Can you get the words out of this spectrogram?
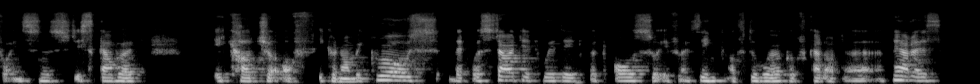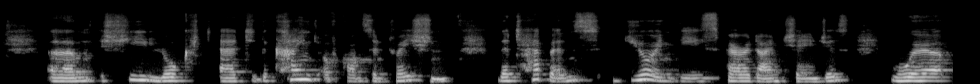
for instance, discovered a culture of economic growth that was started with it, but also if I think of the work of Carlota Perez, um, she looked at the kind of concentration that happens during these paradigm changes, where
